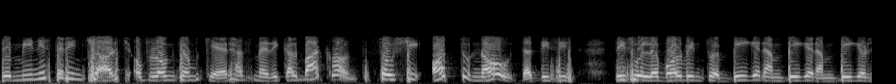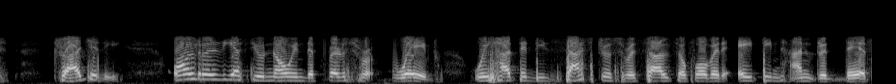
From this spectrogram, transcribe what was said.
the minister in charge of long-term care has medical background, so she ought to know that this is this will evolve into a bigger and bigger and bigger tragedy. Already, as you know, in the first wave, we had the disastrous results of over 1,800 deaths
